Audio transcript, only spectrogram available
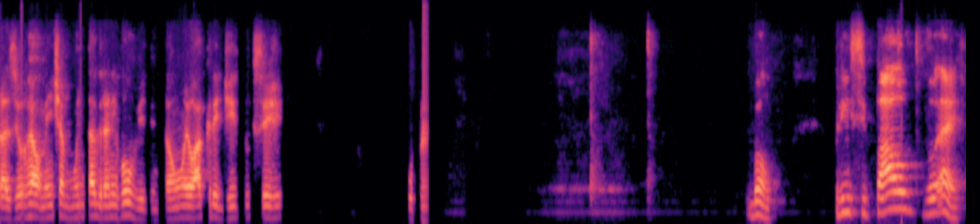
Brasil realmente é muita grana envolvida. Então, eu acredito que seja o Bom, principal é,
